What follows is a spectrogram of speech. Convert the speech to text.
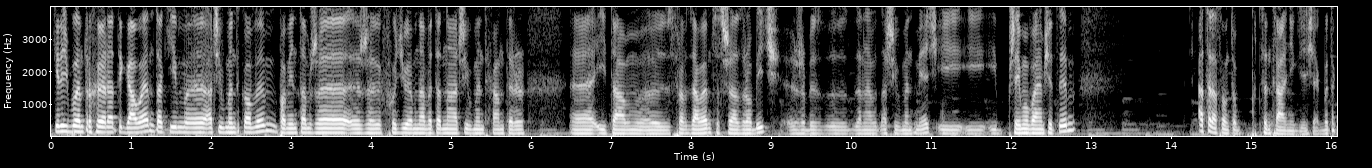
kiedyś byłem trochę ratygałem takim e, achievementkowym. Pamiętam, że, że wchodziłem nawet na Achievement Hunter e, i tam e, sprawdzałem, co trzeba zrobić, żeby dany achievement mieć i, i, i przejmowałem się tym. A teraz mam to centralnie gdzieś, jakby tak.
